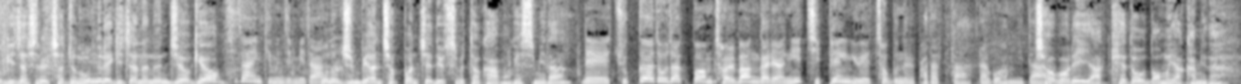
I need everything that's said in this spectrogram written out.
기자실을 찾은 오늘의 기자는 은지혁이요. 시사인 김은지입니다. 오늘 준비한 첫 번째 뉴스부터 가보겠습니다. 네, 주가 조작범 절반 가량이 집행유예 처분을 받았다라고 합니다. 처벌이 약해도 너무 약합니다.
